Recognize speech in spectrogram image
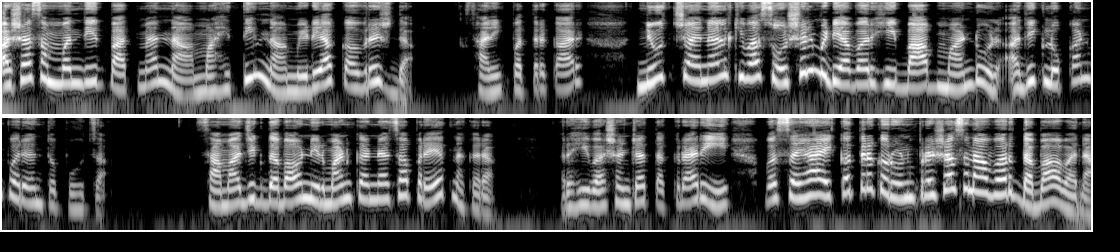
अशा संबंधित बातम्यांना माहितींना मीडिया कव्हरेज द्या. स्थानिक पत्रकार न्यूज चॅनल किंवा सोशल मीडियावर ही बाब मांडून अधिक लोकांपर्यंत पोहोचा. सामाजिक दबाव निर्माण करण्याचा प्रयत्न करा. रहिवाशांच्या तक्रारी व सह्या एकत्र करून प्रशासनावर दबाव आणा.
